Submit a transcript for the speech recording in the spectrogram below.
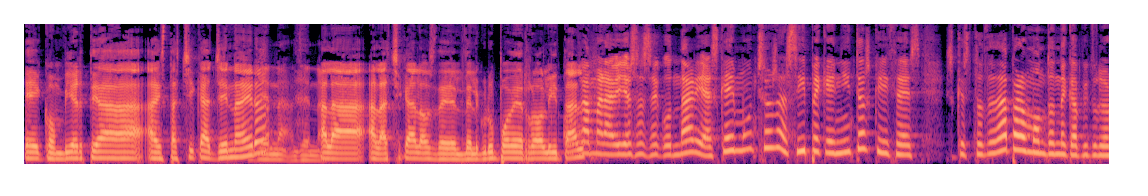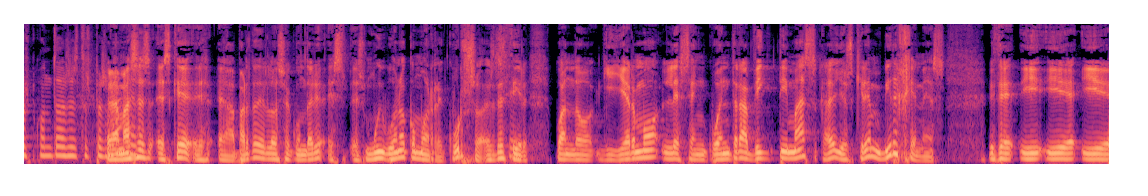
eh, convierte a, a esta chica, Jenna era, Jenna, Jenna. A, la, a la chica de los del, del grupo de rol y tal. Otra maravillosa secundaria. Es que hay muchos así pequeñitos que dices, es que esto te da para un montón de capítulos con todos estos Pero personajes. además es, es que, eh, aparte de lo secundario, es, es muy bueno como recurso. Es decir, cuando Guillermo les encuentra víctimas, claro, ellos quieren vírgenes. Dice, ¿y, y, y,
